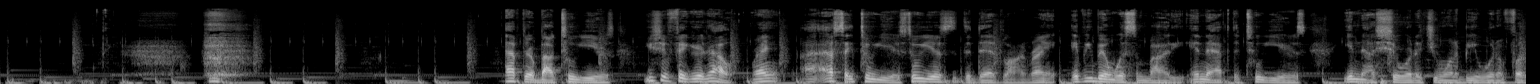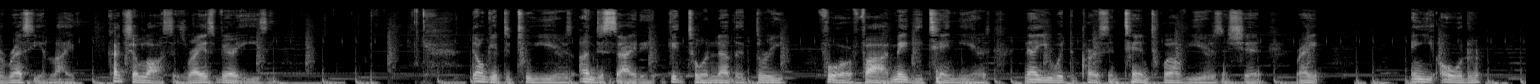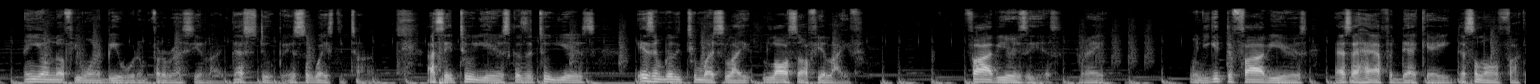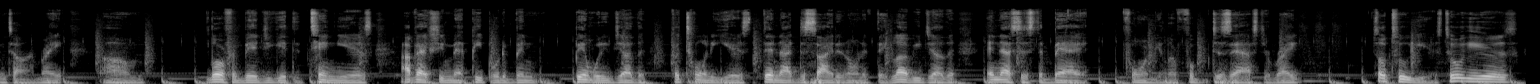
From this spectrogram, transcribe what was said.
after about two years, you should figure it out, right? I, I, say two years. Two years is the deadline, right? If you've been with somebody and after two years, you're not sure that you want to be with them for the rest of your life, cut your losses, right? It's very easy. Don't get to two years undecided. Get to another three, four or five, maybe 10 years. Now you with the person 10, 12 years and shit, right? And you older and you don't know if you want to be with them for the rest of your life. That's stupid. It's a waste of time. I say two years because the two years isn't really too much like loss off your life. Five years is, right? When you get to five years, that's a half a decade. That's a long fucking time, right? Um, Lord forbid you get to 10 years. I've actually met people that have been been with each other for 20 years. They're not decided on if they love each other. And that's just a bad formula for disaster, right? So two years, two years,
